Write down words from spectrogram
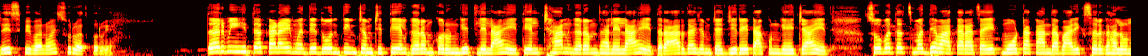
रेसिपी बनवाय सुरुवात करूया. तर मी इथं कढाईमध्ये दोन तीन चमचे तेल गरम करून घेतलेलं आहे. तेल छान गरम झालेलं आहे. तर अर्धा चमचा जिरे टाकून घ्यायचे आहेत. सोबतच मध्यम आकाराचा एक मोठा कांदा बारीकसर घालून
